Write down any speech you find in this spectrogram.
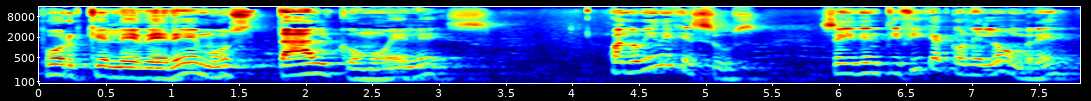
porque le veremos tal como Él es. Cuando viene Jesús, se identifica con el hombre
